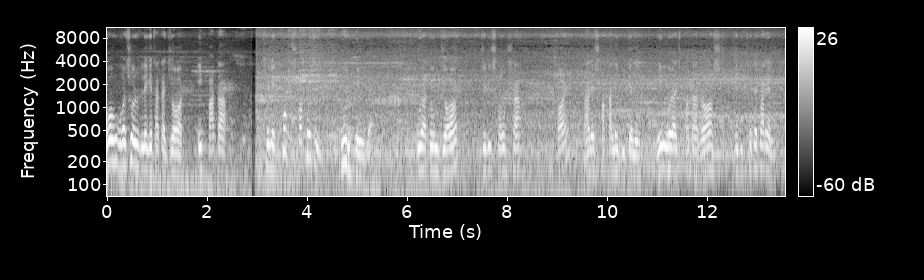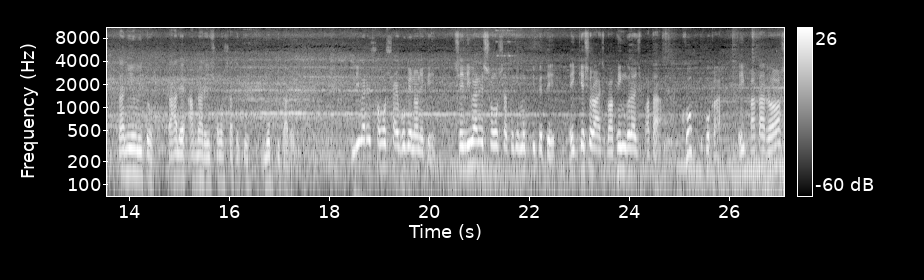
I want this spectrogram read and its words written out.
বহু বছর লেগে থাকা জ্বর, এই পাতা খেলে খুব সহজেই দূর হয়ে যায়। পুরাতন জ্বর যদি সমস্যা হয়, তাহলে সকালে, বিকেলে ভিঙ্গরাজ পাতার রস যদি খেতে পারেন, তা নিয়মিত, তাহলে আপনার এই সমস্যা থেকে মুক্তি পাবেন। লিভারের সমস্যায় ভোগেন অনেকে। সেই লিভারের সমস্যা থেকে মুক্তি পেতে এই কেশরাজ বা ভিঙ্গরাজ পাতা খুব উপকার। এই পাতার রস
